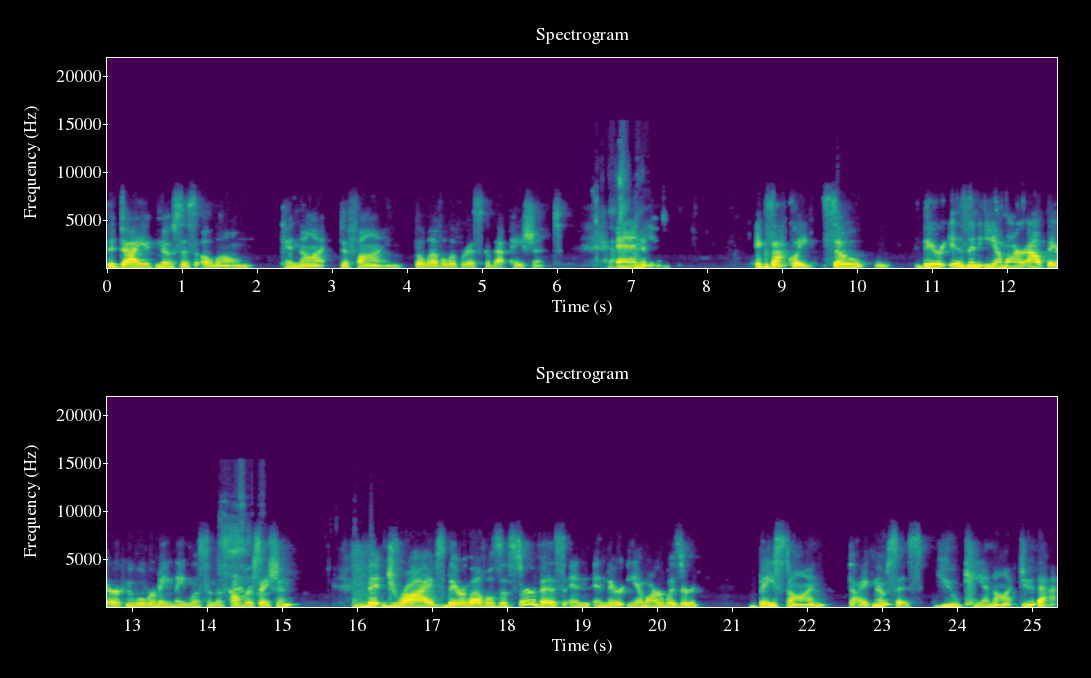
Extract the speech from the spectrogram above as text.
the diagnosis alone cannot define the level of risk of that patient. That's and right. exactly. So there is an EMR out there who will remain nameless in this conversation that drives their levels of service and, and their EMR wizard based on diagnosis. You cannot do that.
